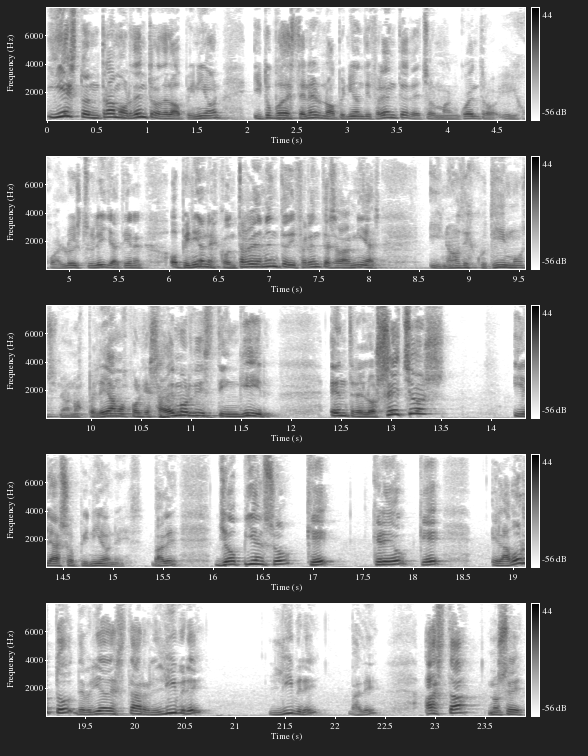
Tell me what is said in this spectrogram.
y esto entramos dentro de la opinión, y tú puedes tener una opinión diferente, de hecho el Mancuentro y Juan Luis Chulilla tienen opiniones contrariamente diferentes a las mías, y no discutimos y no nos peleamos porque sabemos distinguir entre los hechos y las opiniones, ¿vale? Yo pienso que, creo que el aborto debería de estar libre, libre, ¿vale? Hasta, no sé,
